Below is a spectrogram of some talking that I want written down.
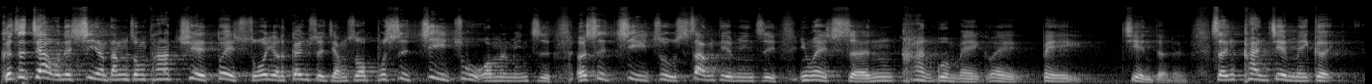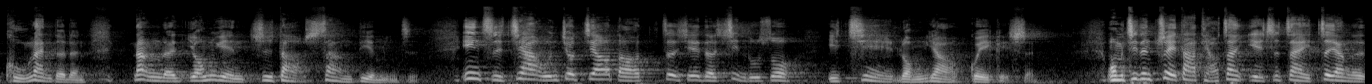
可是加文的信仰当中，他却对所有的跟随讲说：不是记住我们的名字，而是记住上帝的名字，因为神看过每位卑贱的人，神看见每个苦难的人，让人永远知道上帝的名字。因此，教文就教导这些的信徒说：“一切荣耀归给神。”我们今天最大挑战也是在这样的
